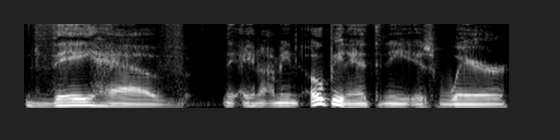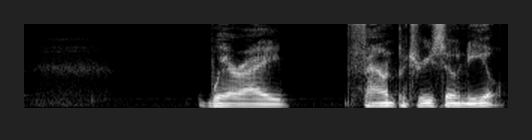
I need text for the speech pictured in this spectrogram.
they have you know I mean Opie and Anthony is where where I found Patrice O'Neal.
